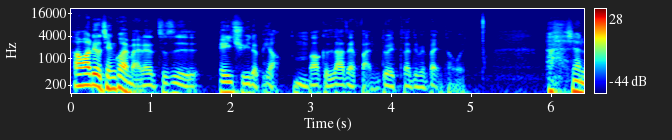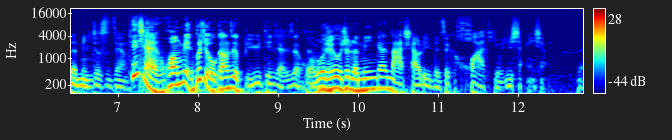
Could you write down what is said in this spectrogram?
他花六千块买了就是 A 区的票，嗯，然后可是他在反对在这边办演唱会。啊，现在人民就是这样，听起来很荒谬。你不觉得我刚刚这个比喻听起来是很荒谬？我觉得，我觉得人民应该拿小李的这个话题回去想一想。对，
